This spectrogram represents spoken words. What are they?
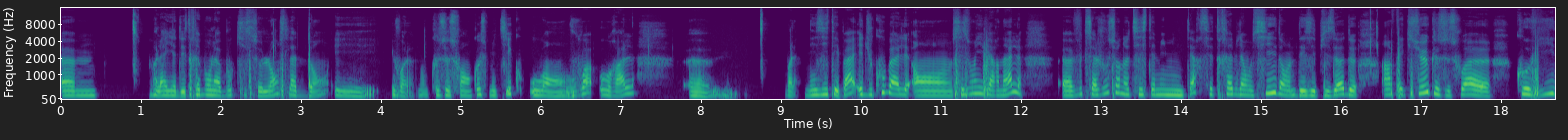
voilà, il y a des très bons labos qui se lancent là-dedans et, voilà. Donc, que ce soit en cosmétique ou en voie orale, voilà, n'hésitez pas. Et du coup, bah, en saison hivernale, euh, vu que ça joue sur notre système immunitaire, c'est très bien aussi dans des épisodes infectieux, que ce soit euh, Covid,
